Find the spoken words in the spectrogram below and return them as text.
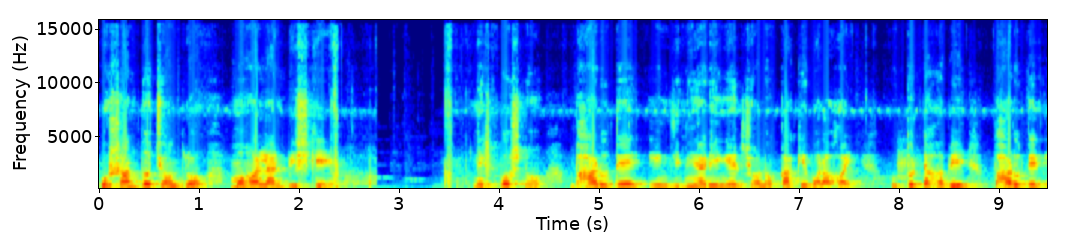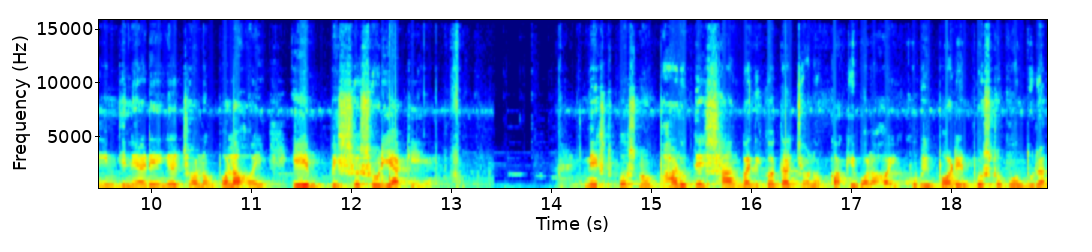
প্রশান্ত চন্দ্র মহালান বিশকে নেক্সট প্রশ্ন, ভারতের ইঞ্জিনিয়ারিংয়ের জনক কাকে বলা হয়? উত্তরটা হবে, ভারতের ইঞ্জিনিয়ারিংয়ের জনক বলা হয় এম বিশ্বসরিয়াকে নেক্সট প্রশ্ন, ভারতের সাংবাদিকতার জনক কাকে বলা হয়? খুব ইম্পর্টেন্ট প্রশ্ন বন্ধুরা,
